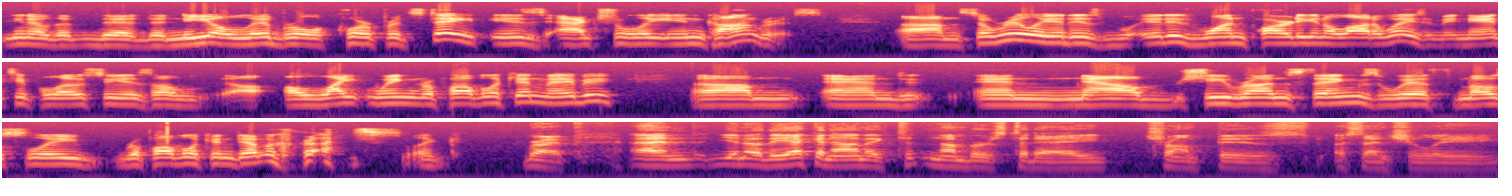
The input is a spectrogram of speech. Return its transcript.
you know, the, the, the neoliberal corporate state is actually in Congress. Um, so really, it is it is one party in a lot of ways. I mean, Nancy Pelosi is a a light wing Republican, maybe, um, and and now she runs things with mostly Republican Democrats. like right, and you know the economic t- numbers today. Trump is essentially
